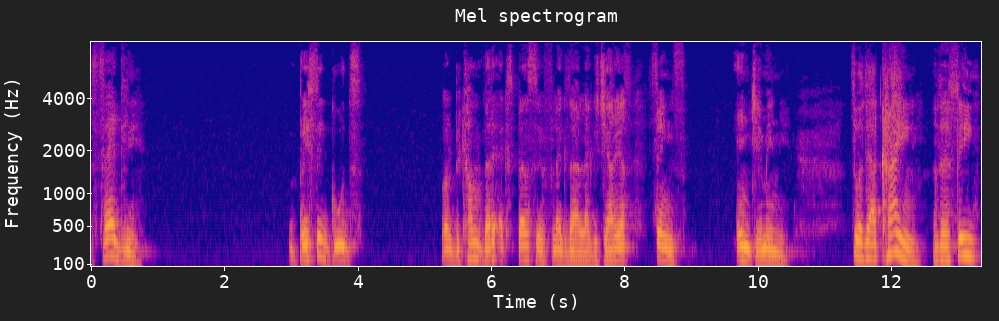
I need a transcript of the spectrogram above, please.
Thirdly, basic goods will become very expensive, like the luxurious things in Germany. So they are crying and they're saying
